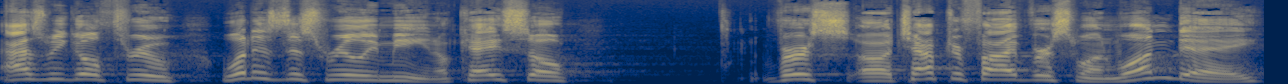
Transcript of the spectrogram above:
as we go through what does this really mean, okay? So, verse, uh, chapter 5, verse 1. One day,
